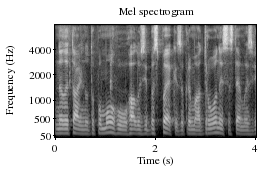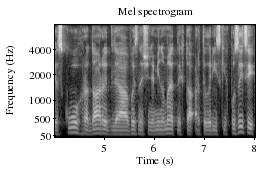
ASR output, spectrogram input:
нелетальну допомогу у галузі безпеки, зокрема дрони, системи зв'язку, радари для визначення мінометних та артилерійських позицій,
